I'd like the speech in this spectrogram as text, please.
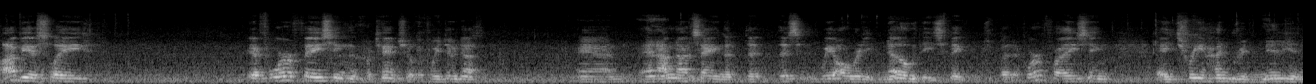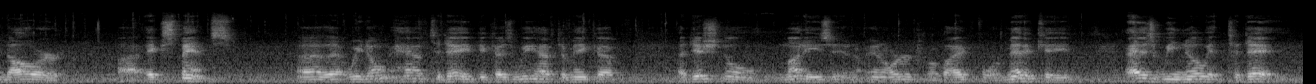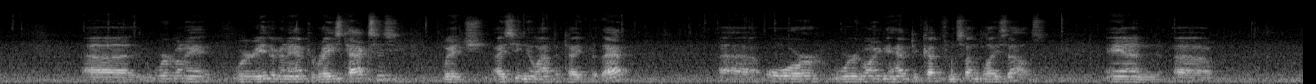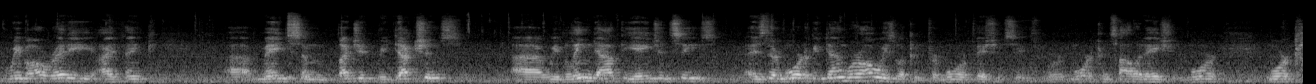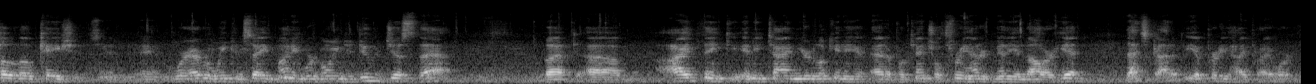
obviously, if we're facing the potential, if we do nothing, and, and I'm not saying that, that this, we already know these figures, but if we're facing a three hundred million dollar uh, expense uh, that we don't have today because we have to make up additional monies in, in order to provide for Medicaid as we know it today, uh, we're gonna, we're either gonna have to raise taxes, which I see no appetite for that, uh, or we're going to have to cut from someplace else. And uh, we've already, I think, uh, made some budget reductions. Uh, We've leaned out the agencies. Is there more to be done? We're always looking for more efficiencies, for more consolidation, more, more co-locations. And and wherever we can save money, we're going to do just that. But um, I think anytime you're looking at a potential $300 million hit, that's got to be a pretty high priority.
